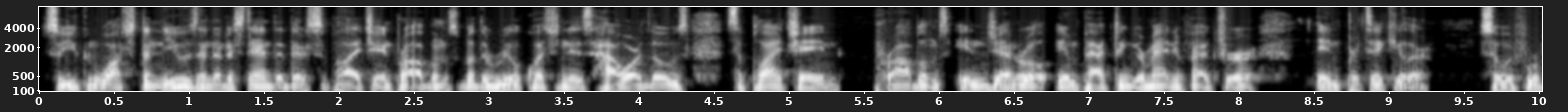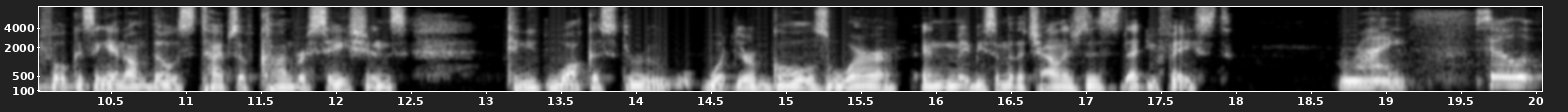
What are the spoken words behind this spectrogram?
So you can watch the news and understand that there's supply chain problems, but the real question is how are those supply chain problems in general impacting your manufacturer in particular? So if we're focusing in on those types of conversations, can you walk us through what your goals were and maybe some of the challenges that you faced? Right. So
